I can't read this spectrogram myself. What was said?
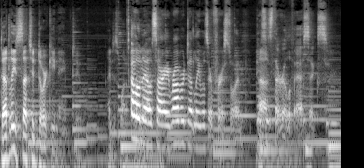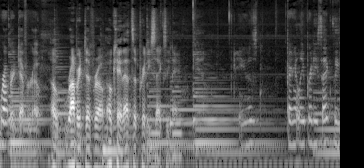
Dudley's such a dorky name, too. I just want to. oh no, sorry, Robert Dudley was our first one. This Oh. is the Earl of Essex, Robert Devereux. Oh, Robert Devereux. Okay, that's a pretty sexy name. Yeah, he was apparently pretty sexy.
